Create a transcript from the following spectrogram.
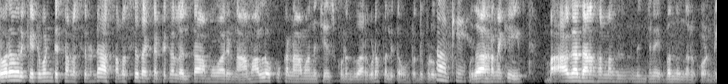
ఎవరెవరికి ఎటువంటి సమస్యలు ఉంటే ఆ సమస్య తగ్గట్టుగా లలిత అమ్మవారి నామాల్లో ఒక్కొక్క నామాన్ని చేసుకోవడం ద్వారా కూడా ఫలితం ఉంటుంది. ఇప్పుడు ఉదాహరణకి బాగా ధన సంబంధించిన ఇబ్బంది ఉందనుకోండి.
